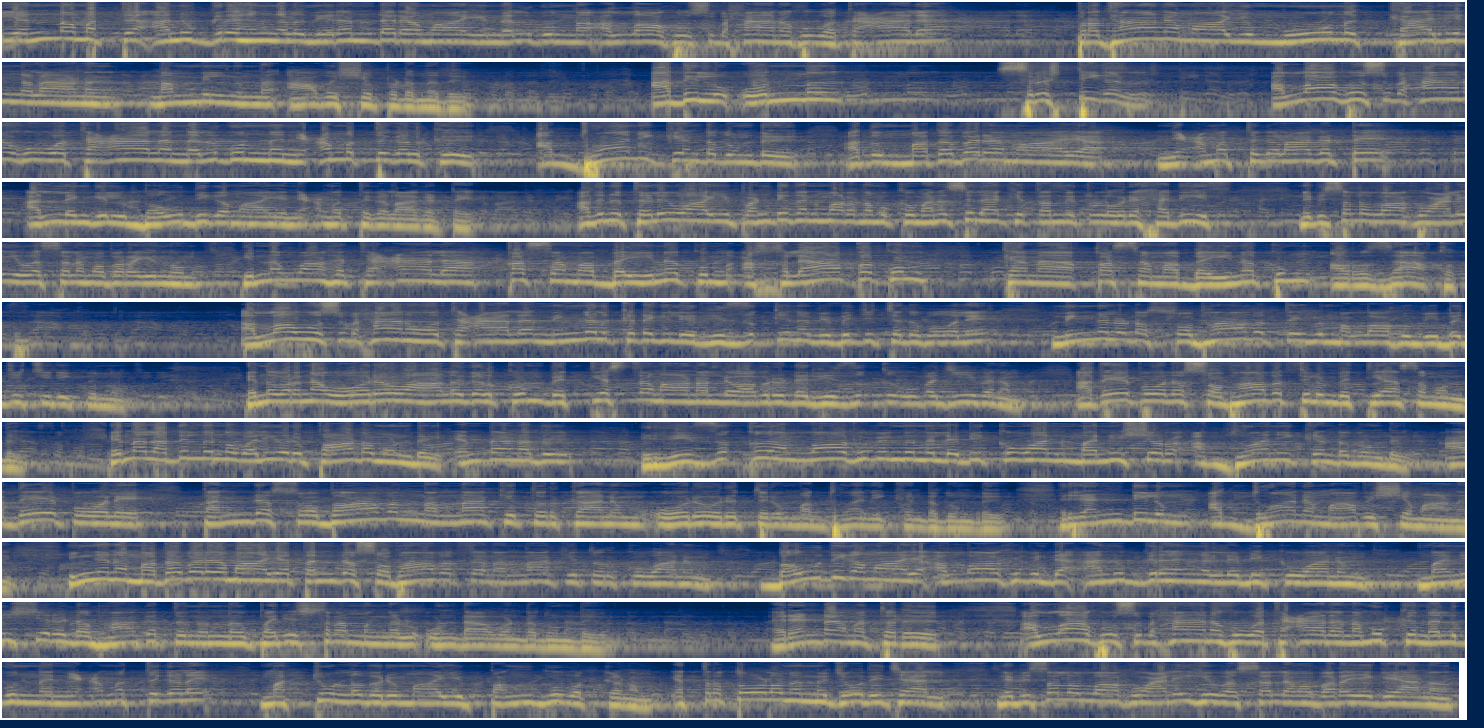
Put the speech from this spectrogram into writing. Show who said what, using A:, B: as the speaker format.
A: എണ്ണമറ്റ അനുഗ്രഹങ്ങൾ നിരന്തരമായി നൽകുന്ന അള്ളാഹു സുബാനഹുവ താല പ്രധാനമായും മൂന്ന് കാര്യങ്ങളാണ് നമ്മിൽ നിന്ന് ആവശ്യപ്പെടുന്നത്. അതിൽ ഒന്ന് സൃഷ്ടികൾ. അള്ളാഹു സുബാനഹുവ താല നൽകുന്ന ഞാമത്തുകൾക്ക് അധ്വാനിക്കേണ്ടതുണ്ട്. അത് മതപരമായ ഞാമത്തുകളാകട്ടെ അല്ലെങ്കിൽ ഭൗതികമായ ഞാമത്തുകളാകട്ടെ അതിന് തെളിവായി പണ്ഡിതന്മാർ നമുക്ക് മനസ്സിലാക്കി തന്നിട്ടുള്ള ഒരു ഹദീസ്. നബി സല്ലല്ലാഹു അലൈഹി പറയുന്നു തആല ബൈനകും അഖ്ലാഖകും കമാ ബൈനകും അർസാഖകും. അള്ളാഹു സുബ്ഹാനഹു ചാല നിങ്ങൾക്കിടയിൽ റിസുക്കിനെ വിഭജിച്ചതുപോലെ നിങ്ങളുടെ സ്വഭാവത്തെയും അള്ളാഹു വിഭജിച്ചിരിക്കുന്നു. എന്ന് പറഞ്ഞാൽ ഓരോ ആളുകൾക്കും വ്യത്യസ്തമാണല്ലോ അവരുടെ റിസുക്ക് ഉപജീവനം. അതേപോലെ സ്വഭാവത്തിലും വ്യത്യാസമുണ്ട്. എന്നാൽ അതിൽ നിന്ന് വലിയൊരു പാഠമുണ്ട്. എന്താണത്? റിസ്ക് അള്ളാഹുവിൽ നിന്ന് ലഭിക്കുവാൻ മനുഷ്യർ അധ്വാനിക്കേണ്ടതുണ്ട്. അതേപോലെ തന്റെ സ്വഭാവം നന്നാക്കി തീർക്കാനും ഓരോരുത്തരും അധ്വാനിക്കേണ്ടതുണ്ട്. രണ്ടിലും അധ്വാനം ആവശ്യമാണ്. ഇങ്ങനെ മതപരമായ തന്റെ സ്വഭാവത്തെ നന്നാക്കി തീർക്കുവാനും ഭൗതികമായ അള്ളാഹുവിന്റെ അനുഗ്രഹങ്ങൾ ലഭിക്കുവാനും മനുഷ്യരുടെ ഭാഗത്ത് നിന്ന് പരിശ്രമങ്ങൾ ഉണ്ടാവേണ്ടതുണ്ട്. രണ്ടാമത്തത് അള്ളാഹു സുബാനഹുവ നമുക്ക് നൽകുന്ന ഞാമത്തുകളെ മറ്റുള്ളവരുമായി പങ്കുവെക്കണം എത്രത്തോളം എന്ന് ചോദിച്ചാൽ നബി അലഹി വസല്ലമ പറയുകയാണ്.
